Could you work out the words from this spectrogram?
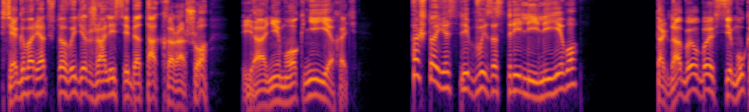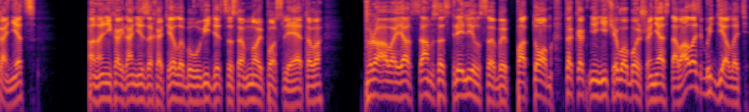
Все говорят, что вы держали себя так хорошо. Я не мог не ехать. А что, если бы вы застрелили его? Тогда был бы всему конец. Она никогда не захотела бы увидеться со мной после этого. Право, я сам застрелился бы потом, так как мне ничего больше не оставалось бы делать.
